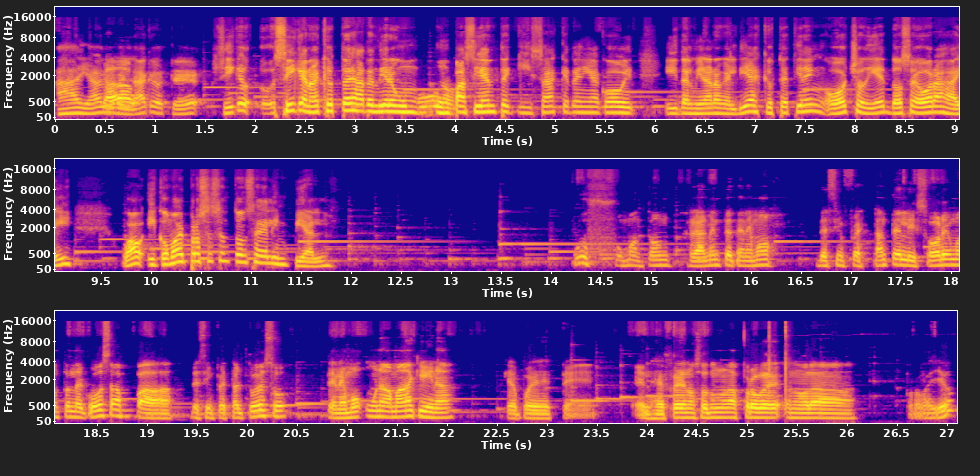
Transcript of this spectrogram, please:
Ah, diablo, ¿verdad? Que usted. Sí que, sí, que no es que ustedes atendieron un, un, paciente quizás que tenía COVID y terminaron el día, es que ustedes tienen 8, 10, 12 horas ahí. Wow. ¿Y cómo es el proceso entonces de limpiar? Uf, un montón. Realmente tenemos desinfectantes, lisores y un montón de cosas para desinfectar todo eso. Tenemos una máquina que pues este, el jefe de nosotros no las prove no la proveyó,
